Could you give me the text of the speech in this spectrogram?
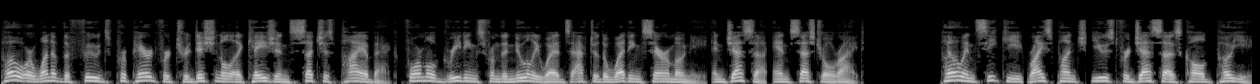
Po are one of the foods prepared for traditional occasions such as pyebaek formal greetings from the newlyweds after the wedding ceremony and jesa ancestral rite. Po and siki rice punch used for jesa is called poyi.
